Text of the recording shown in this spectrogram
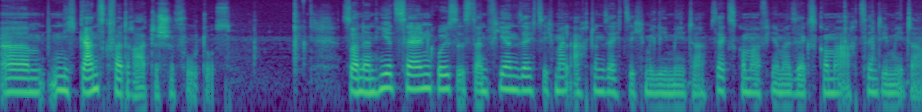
ähm, nicht ganz quadratische Fotos, sondern hier Zellengröße ist dann 64 mal 68 mm, 6,4 mal 6,8 cm.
